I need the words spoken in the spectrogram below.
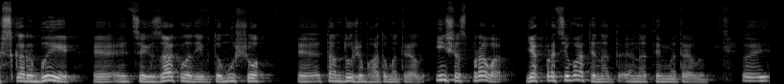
скарби цих закладів, тому що там дуже багато матеріалу. Інша справа, як працювати над, е, над тим матеріалом. Е,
